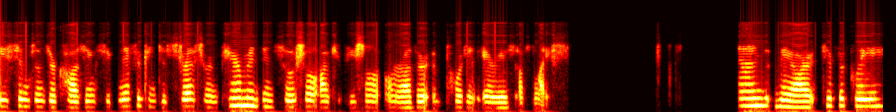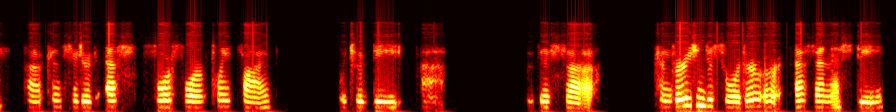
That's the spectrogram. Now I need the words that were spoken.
these symptoms are causing significant distress or impairment in social, occupational, or other important areas of life. and they are typically uh, considered F44.5, which would be uh, this uh, conversion disorder, or FNSD,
